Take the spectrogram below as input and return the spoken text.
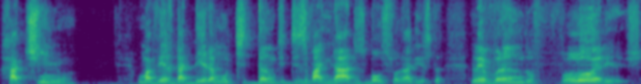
Ratinho, uma verdadeira multidão de desvairados bolsonaristas levando flores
